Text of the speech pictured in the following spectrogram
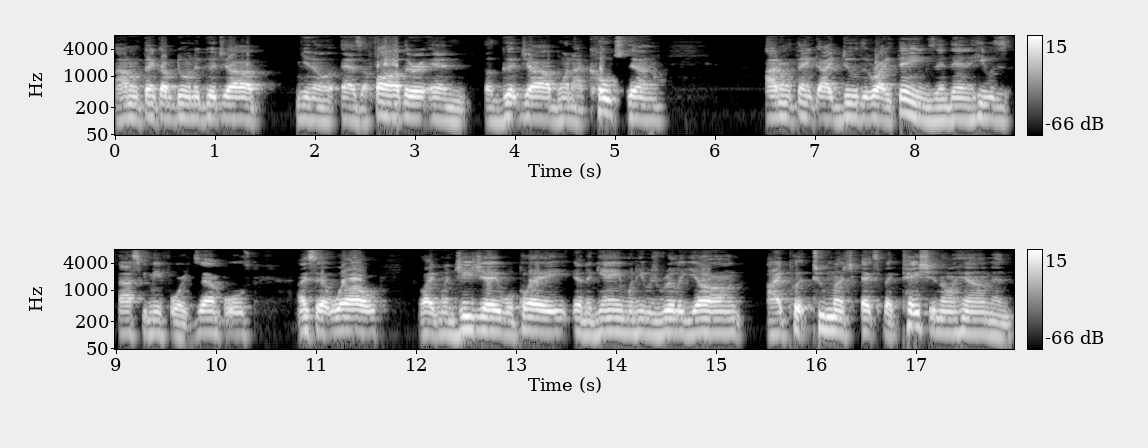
I don't think I'm doing a good job, you know, as a father and a good job when I coach them. I don't think I do the right things. And then he was asking me for examples. I said, well, like when GJ will play in a game when he was really young, I put too much expectation on him and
